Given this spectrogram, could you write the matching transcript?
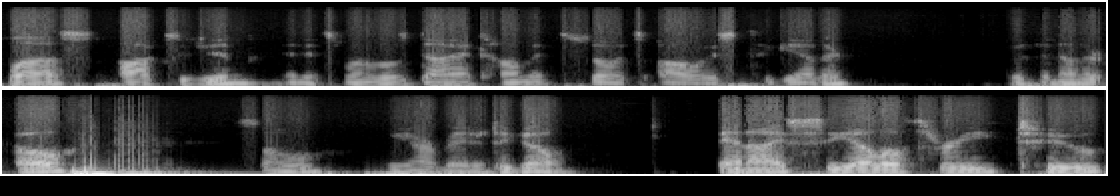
plus oxygen, and it's one of those diatomics, so it's always together with another O. So we are ready to go. NiClO3 2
